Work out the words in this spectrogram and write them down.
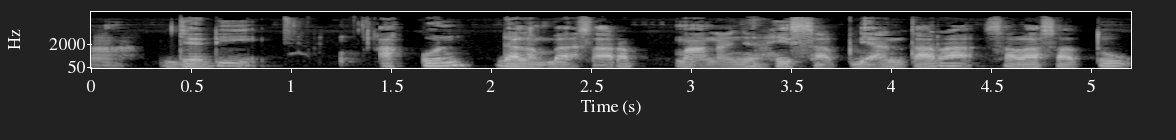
Nah jadi akun dalam bahasa Arab maknanya hisab. Di antara salah satu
